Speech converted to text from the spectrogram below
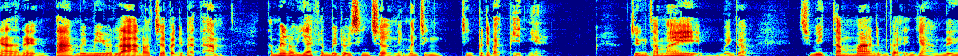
งานอะไรต่างๆไม่มีเวลาเราจะปฏิบัติธรรมทำให้เราแยกกันไปโดยสิ้นเชิงเนี่ยมันจึงจึงปฏิบัติผิดไงจึงทำให้เหมือนกับชีวิตธรรมะมันก็อย่างหนึ่ง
